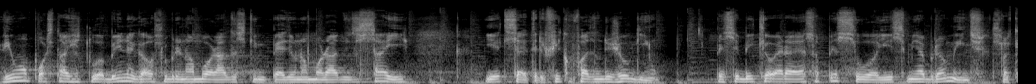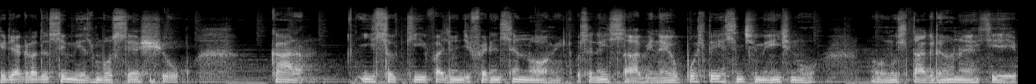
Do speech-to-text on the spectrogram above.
Vi uma postagem tua bem legal sobre namoradas que impedem o namorado de sair e etc. E ficam fazendo joguinho. Percebi que eu era essa pessoa e isso me abriu a mente. Só queria agradecer mesmo, você é show. Cara, isso aqui faz uma diferença enorme, você nem sabe, né? Eu postei recentemente no, no, no Instagram, né, que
